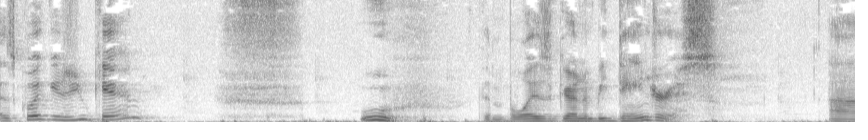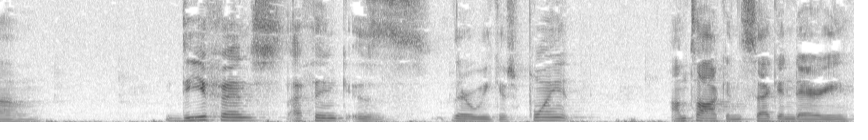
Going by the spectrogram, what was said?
as quick as you can, ooh, them boys are going to be dangerous. Um, defense, I think, is their weakest point. I'm talking secondary,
